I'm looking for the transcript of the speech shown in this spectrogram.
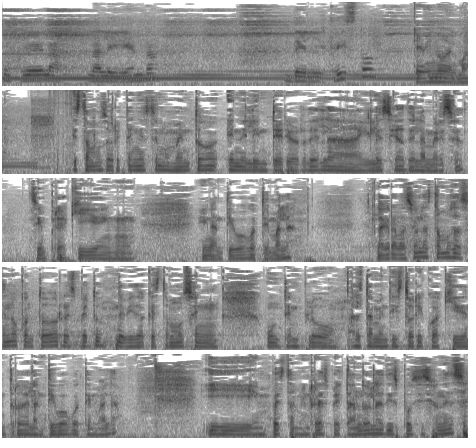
concluye la, la leyenda del Cristo que vino del mar. Estamos ahorita en este momento en el interior de la iglesia de la Merced, siempre aquí en, en Antigua Guatemala. La grabación la estamos haciendo con todo respeto debido a que estamos en un templo altamente histórico aquí dentro de la Antigua Guatemala y pues también respetando las disposiciones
